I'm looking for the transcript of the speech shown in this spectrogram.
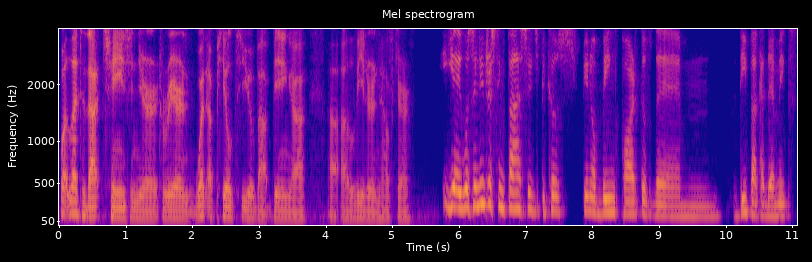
what led to that change in your career, and what appealed to you about being a a leader in healthcare? Yeah, it was an interesting passage because you know being part of the um, deep academics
